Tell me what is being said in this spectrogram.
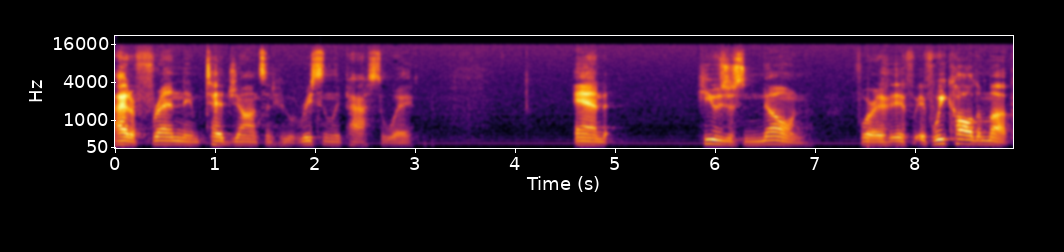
I had a friend named Ted Johnson who recently passed away. And he was just known for If, if, if we called him up,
